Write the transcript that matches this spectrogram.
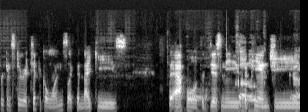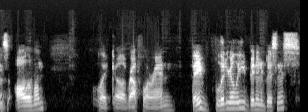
freaking stereotypical ones like the Nikes, the Apple, the Disneys, the P&Gs, yeah. all of them. Like uh, Ralph Lauren they've literally been in business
